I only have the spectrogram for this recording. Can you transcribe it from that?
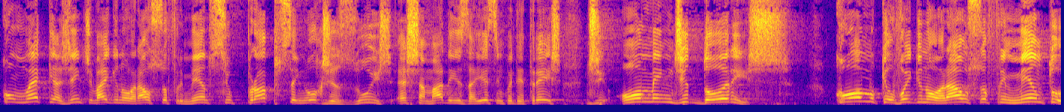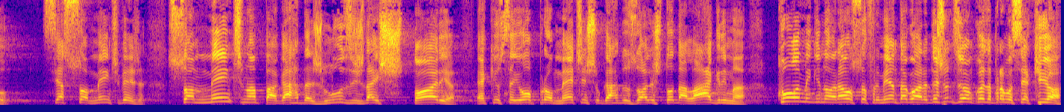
Como é que a gente vai ignorar o sofrimento se o próprio Senhor Jesus é chamado em Isaías 53 de homem de dores? Como que eu vou ignorar o sofrimento? Se é somente, veja, somente no apagar das luzes da história é que o Senhor promete enxugar dos olhos toda lágrima. Como ignorar o sofrimento? Agora, deixa eu dizer uma coisa para você aqui, ó.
